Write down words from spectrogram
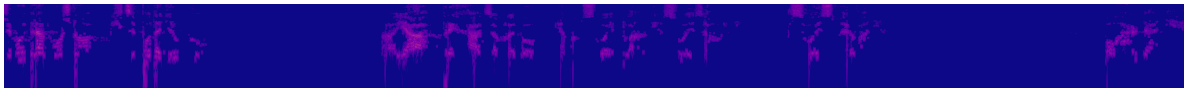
Že môj brat možno mi chce podať ruku, a ja prechádzam, lebo ja mám svoje plány a svoje záujmy svoje smerovania. Pohrdanie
